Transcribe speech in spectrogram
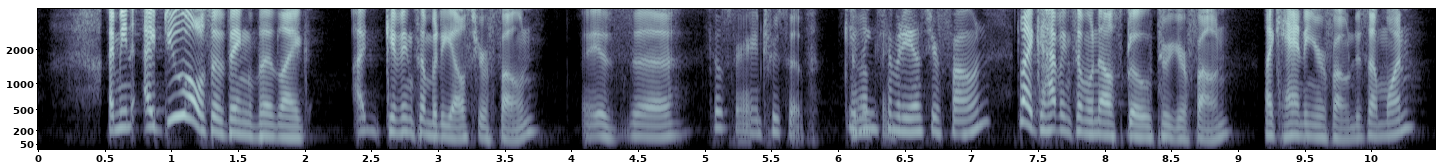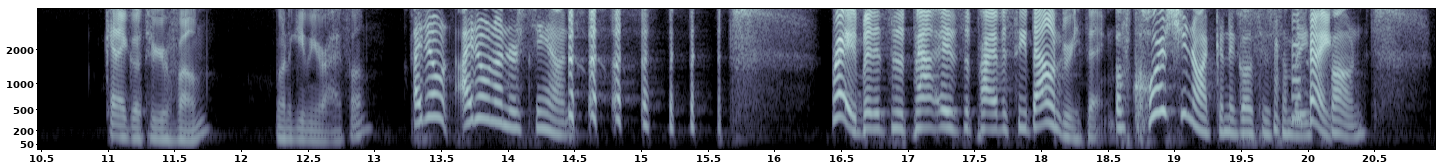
I mean, I do also think that like uh, giving somebody else your phone is uh, feels very intrusive. Giving somebody else your phone? like having someone else go through your phone, like handing your phone to someone. Can I go through your phone? You want to give me your iPhone? I don't. I don't understand. Right, but it's a it's a privacy boundary thing. of course, you're not going to go through somebody's Right. phone.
